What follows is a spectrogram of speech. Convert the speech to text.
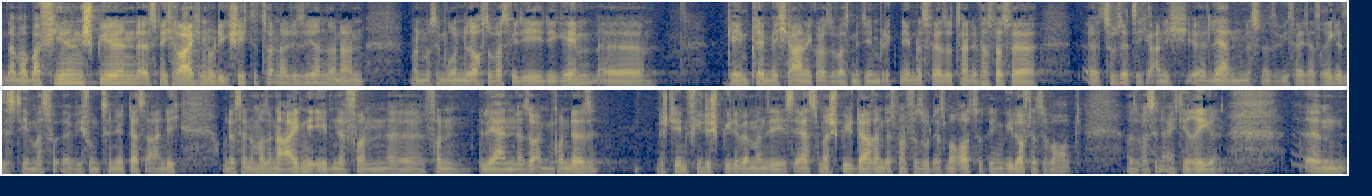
sagen wir, bei vielen Spielen es nicht reichen, nur die Geschichte zu analysieren, sondern man muss im Grunde auch sowas wie die, die Game, äh, Gameplay-Mechanik oder sowas mit in den Blick nehmen. Das wäre sozusagen etwas, was wir äh, zusätzlich eigentlich äh, lernen müssen. Also wie ist eigentlich das Regelsystem, was, äh, wie funktioniert das eigentlich? Und das ist ja nochmal so eine eigene Ebene von, äh, von Lernen. Also im Grunde bestehen viele Spiele, wenn man sie das erste Mal spielt, darin, dass man versucht, erstmal rauszukriegen, wie läuft das überhaupt? Also was sind eigentlich die Regeln? Ähm,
